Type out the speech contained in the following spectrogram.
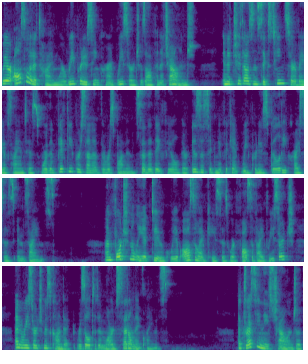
We are also at a time where reproducing current research is often a challenge. In a 2016 survey of scientists, more than 50% of the respondents said that they feel there is a significant reproducibility crisis in science. Unfortunately, at Duke, we have also had cases where falsified research and research misconduct resulted in large settlement claims. Addressing these challenge of,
